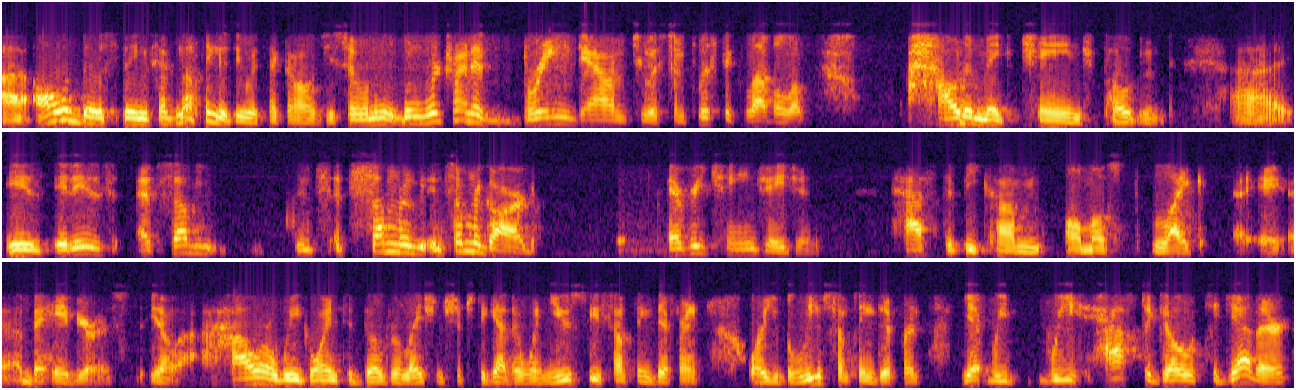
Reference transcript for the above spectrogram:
Uh, all of those things have nothing to do with technology. So when, when we're trying to bring down to a simplistic level of how to make change potent, uh, is it is at some at some in some regard every change agent has to become almost like a, a, behaviorist. You know, how are we going to build relationships together when you see something different or you believe something different, yet we, we have to go together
